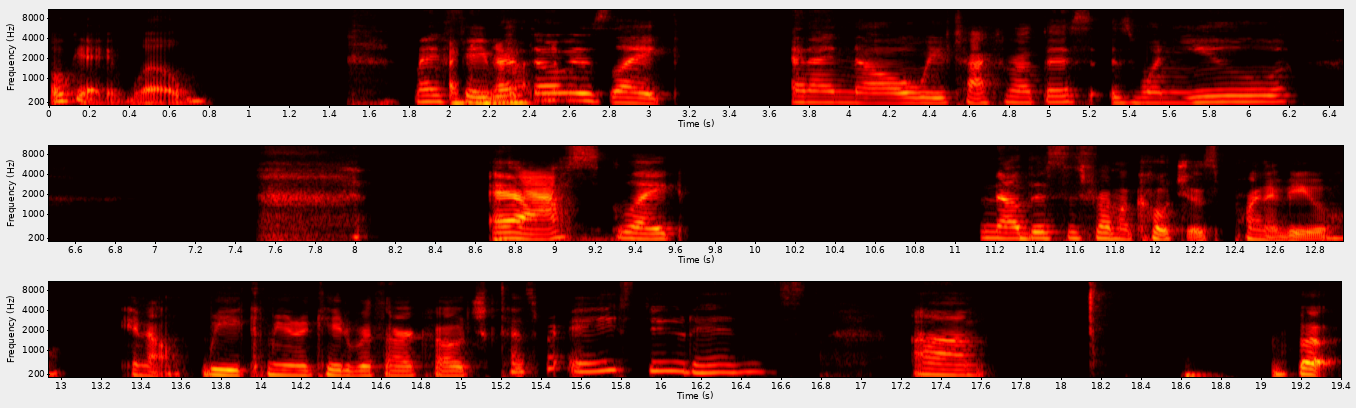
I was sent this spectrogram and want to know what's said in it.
okay, well, My favorite though is like, and I know we've talked about this, is when you ask, like, now this is from a coach's point of view. You know, we communicated with our coach because we're A students. Um, but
